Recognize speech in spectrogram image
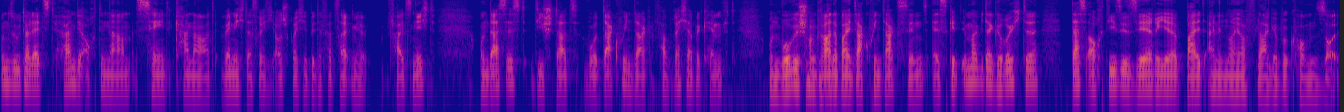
Und zu guter Letzt hören wir auch den Namen Saint Canard. Wenn ich das richtig ausspreche, bitte verzeiht mir, falls nicht. Und das ist die Stadt, wo Duckqueen Duck Verbrecher bekämpft. Und wo wir schon gerade bei Duckqueen Duck sind, es gibt immer wieder Gerüchte, dass auch diese Serie bald eine Neuauflage bekommen soll.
